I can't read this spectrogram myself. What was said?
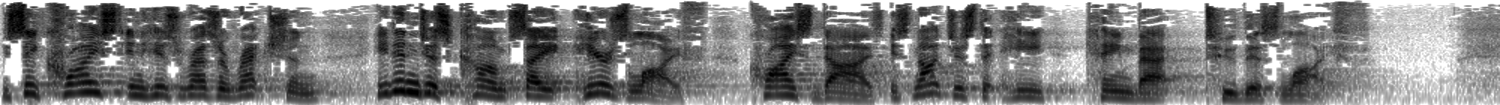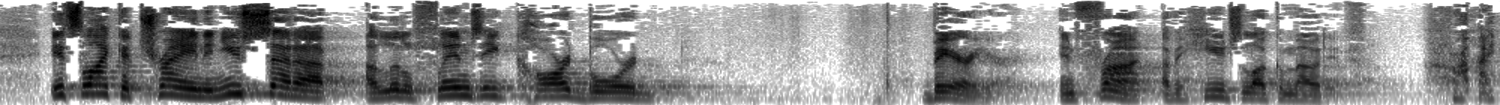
You see, Christ in his resurrection, he didn't just come, say, here's life. Christ dies. It's not just that he came back to this life. It's like a train, and you set up a little flimsy cardboard barrier in front of a huge locomotive, right?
